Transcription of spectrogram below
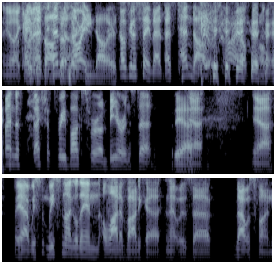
you're like, Okay, I'm Which is also $10 all right. thirteen dollars. I was gonna say that that's ten dollars. All right, I'll, I'll spend the extra three bucks for a beer instead. Yeah. yeah, yeah, but yeah, we we snuggled in a lot of vodka, and that was uh that was fun.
